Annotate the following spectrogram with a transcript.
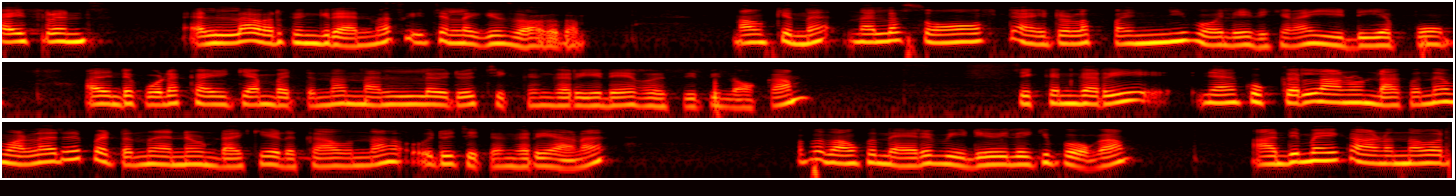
ഹായ് ഫ്രണ്ട്സ് എല്ലാവർക്കും ഗ്രാൻഡ് മാസ് കിച്ചണിലേക്ക് സ്വാഗതം. നമുക്കിന്ന് നല്ല സോഫ്റ്റ് ആയിട്ടുള്ള പഞ്ഞി പോലെ ഇരിക്കണ ഇടിയപ്പവും അതിന്റെ കൂടെ കഴിക്കാൻ പറ്റുന്ന നല്ലൊരു ചിക്കൻ കറിയുടെ റെസിപ്പി നോക്കാം. ചിക്കൻ കറി ഞാൻ കുക്കറിലാണ് ഉണ്ടാക്കുന്നത്. വളരെ പെട്ടെന്ന് തന്നെ ഉണ്ടാക്കിയെടുക്കാവുന്ന ഒരു ചിക്കൻ കറിയാണ് അപ്പോൾ നമുക്ക് നേരെ വീഡിയോയിലേക്ക് പോകാം. ആദ്യമായി കാണുന്നവർ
